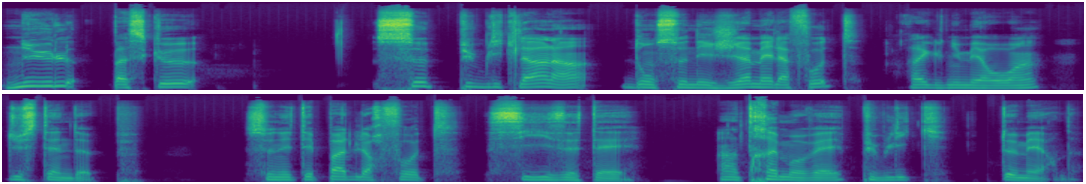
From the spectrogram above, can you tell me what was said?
nul parce que ce public-là, là, dont ce n'est jamais la faute, Règle numéro 1 du stand-up. Ce n'était pas de leur faute s'ils étaient un très mauvais public de merde.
